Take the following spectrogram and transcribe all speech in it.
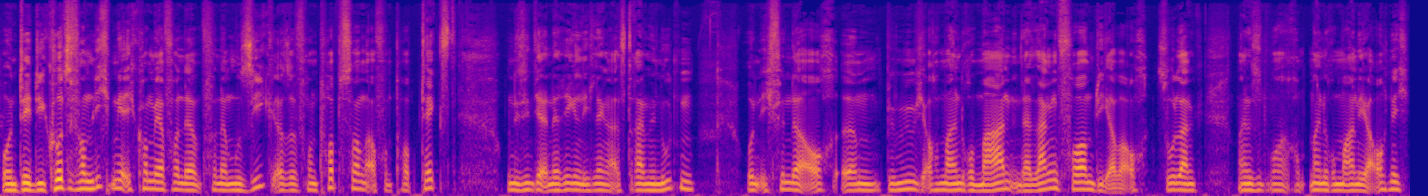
Und die, die kurze Form liegt mir, ich komme ja von der, von der Musik, also vom Popsong, auch vom Poptext. Und die sind ja in der Regel nicht länger als drei Minuten. Und ich finde auch, ähm, bemühe mich auch mal einen Roman in der langen Form, die aber auch so lang, meine sind meine Romane ja auch nicht,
